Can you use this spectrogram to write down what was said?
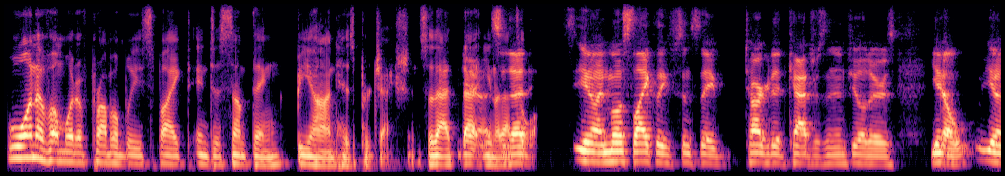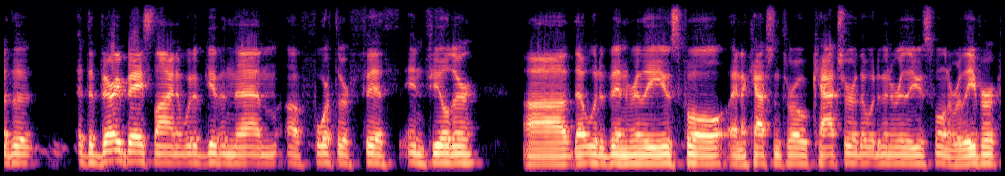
one of them would have probably spiked into something beyond his projection. So that that yeah, you know so that's that, you know, and most likely since they targeted catchers and infielders, you know, you know the at the very baseline, it would have given them a fourth or fifth infielder. Uh, that would have been really useful, and a catch and throw catcher that would have been really useful, and a reliever.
